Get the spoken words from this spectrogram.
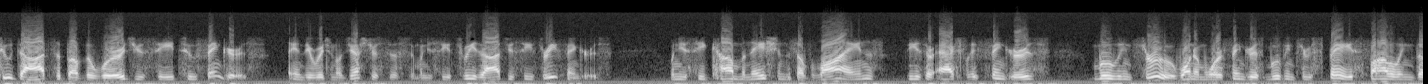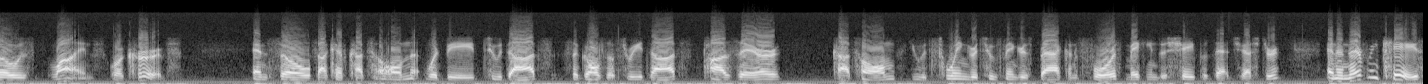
two dots above the words, you see two fingers in the original gesture system. When you see three dots, you see three fingers. When you see combinations of lines, these are actually fingers moving through, one or more fingers moving through space following those lines or curves. And so Zakef Katon would be two dots, Segolta three dots, Pazer Katon. You would swing your two fingers back and forth, making the shape of that gesture. And in every case,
